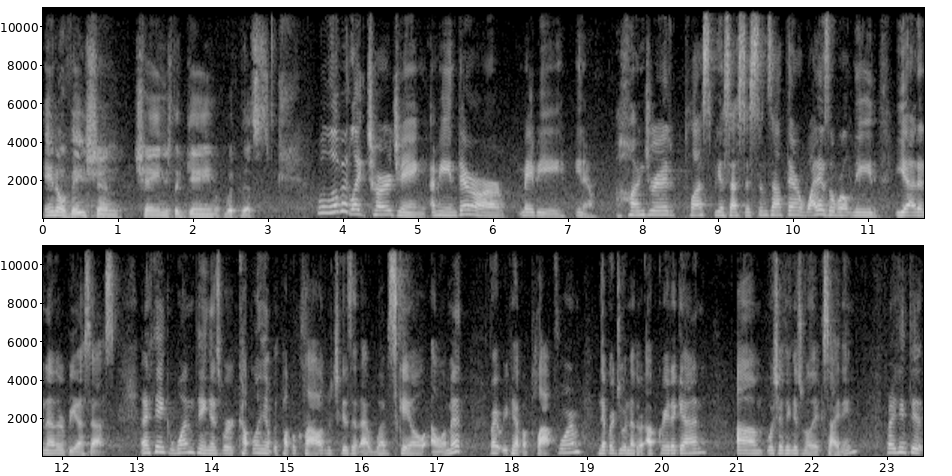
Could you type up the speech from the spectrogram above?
innovation change the game with this? Well, a little bit like charging. I mean, there are maybe, you know, 100 plus BSS systems out there. Why does the world need yet another BSS? And I think one thing is we're coupling it with public cloud, which gives it that web scale element, right? We could have a platform, never do another upgrade again, um, which I think is really exciting. But I think the,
